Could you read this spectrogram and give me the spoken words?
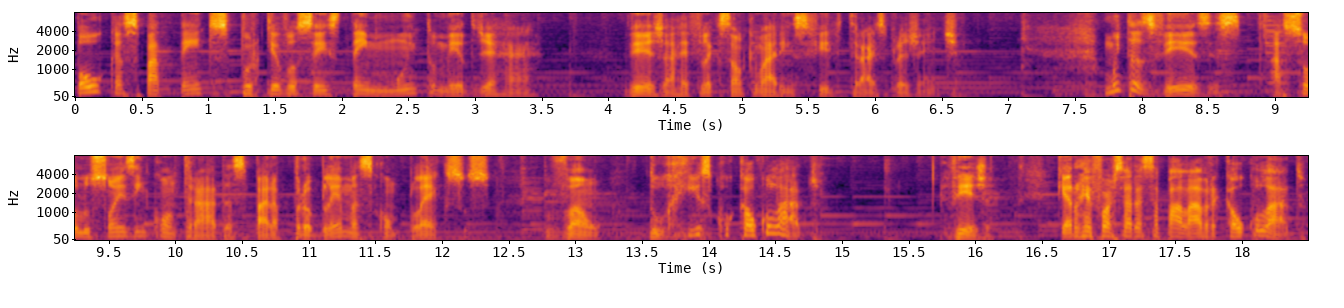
poucas patentes porque vocês têm muito medo de errar. Veja a reflexão que Marins Filho traz para gente. Muitas vezes, as soluções encontradas para problemas complexos vão do risco calculado. Veja, quero reforçar essa palavra calculado,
